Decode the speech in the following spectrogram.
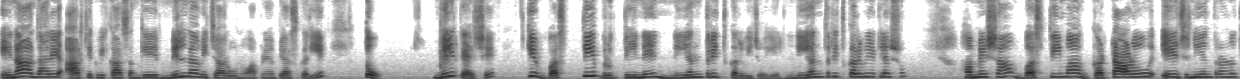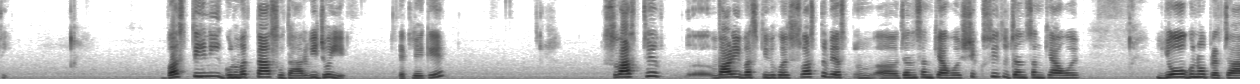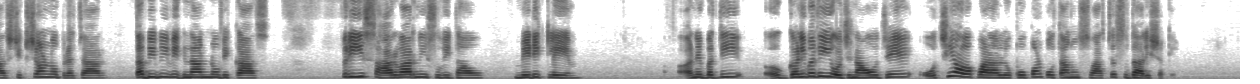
એના આધારે આર્થિક વિકાસ અંગે મિલના વિચારોનો આપણે અભ્યાસ કરીએ. તો, મિલ કહે છે કે વસ્તી વૃદ્ધિને નિયંત્રિત કરવી જોઈએ. નિયંત્રિત કરવી એટલે શું? હંમેશા વસ્તીમાં ઘટાડો એ જ નિયંત્રણ નથી. વસ્તીની ગુણવત્તા સુધારવી જોઈએ. એટલે કે સ્વાસ્થ્ય વાળી વસ્તી હોય, સ્વસ્થ જનસંખ્યા હોય, શિક્ષિત જનસંખ્યા હોય, યોગનો પ્રચાર, શિક્ષણનો પ્રચાર, તબીબી વિજ્ઞાનનો વિકાસ ફ્રી સારવારની સુવિધાઓ મેડિક્લેમ અને બધી ઘણી બધી યોજનાઓ જે ઓછી આવકવાળા લોકો પણ પોતાનું સ્વાસ્થ્ય સુધારી શકે.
